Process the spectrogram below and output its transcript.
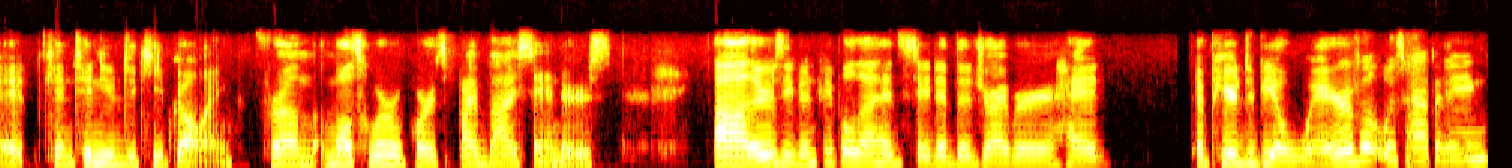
It continued to keep going from multiple reports by bystanders. Uh, there was even people that had stated the driver had appeared to be aware of what was happening,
